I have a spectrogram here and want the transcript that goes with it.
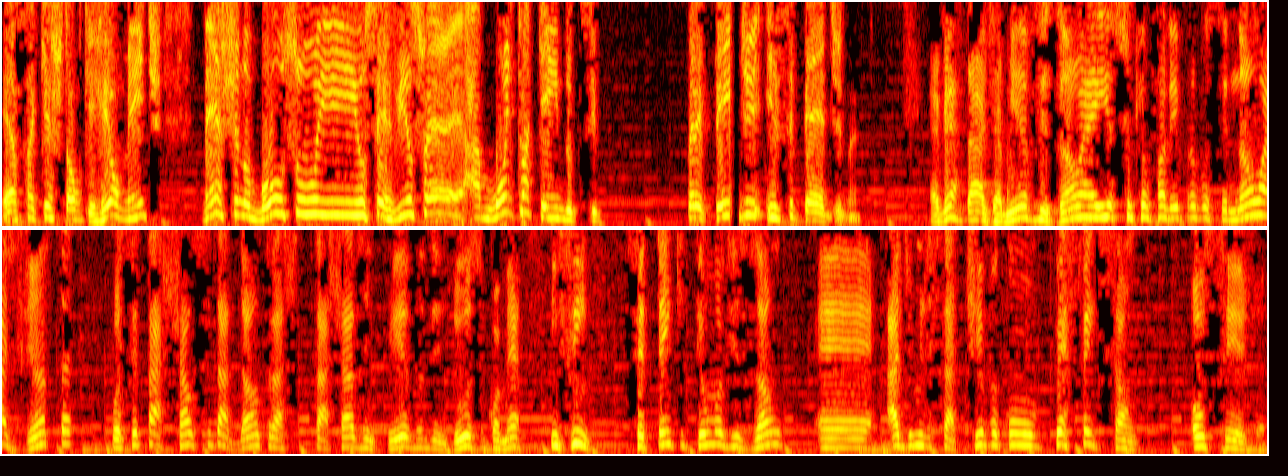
essa questão que realmente mexe no bolso e o serviço é muito aquém do que se pretende e se pede, né? É verdade, a minha visão é isso que eu falei para você. Não adianta você taxar o cidadão, taxar as empresas, indústria, comércio, enfim, você tem que ter uma visão é, administrativa com perfeição. Ou seja,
